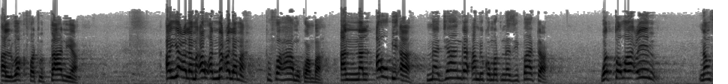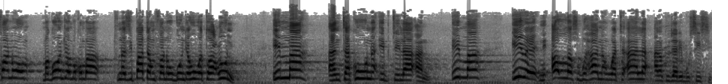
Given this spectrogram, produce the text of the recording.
alwaqfatu thania an au an tufahamu kwamba anna aubia awbi'a majanga ambayo kwamba tunazipata. Watawa'in na mfano magonjwa ambayo kwamba tunazipata mfano ugonjwa huu wa ta'un imma an takuna ibtilaan. Imma iwe ni Allah subhanahu wa ta'ala anatujaribu sisi.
